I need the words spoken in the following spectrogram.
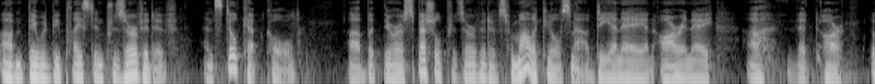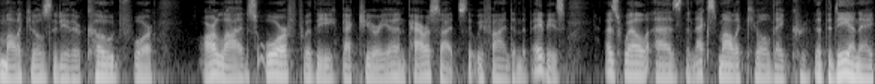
um, they would be placed in preservative and still kept cold. Uh, but there are special preservatives for molecules now, DNA and RNA, uh, that are the molecules that either code for our lives or for the bacteria and parasites that we find in the babies, as well as the next molecule they, that the DNA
